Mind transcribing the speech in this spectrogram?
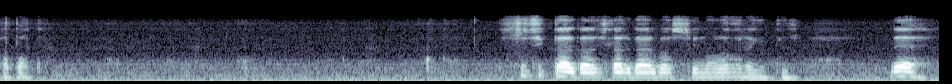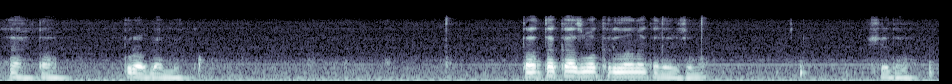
Kapat. Su çıktı arkadaşlar galiba suyun oralara gittik. De heh tamam. Problem yok. Tahta kazma kırılana kadar o zaman. Bir şey daha.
